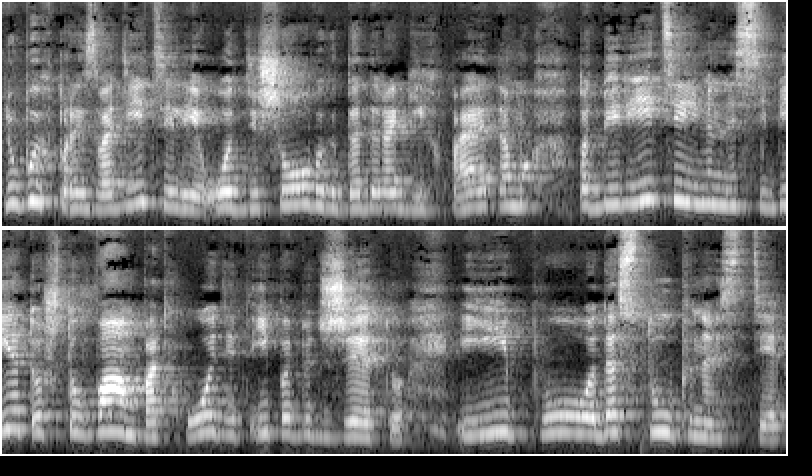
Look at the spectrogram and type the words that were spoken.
любых производителей, от дешевых до дорогих. Поэтому подберите именно себе то, что вам подходит и по бюджету, и по доступности.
